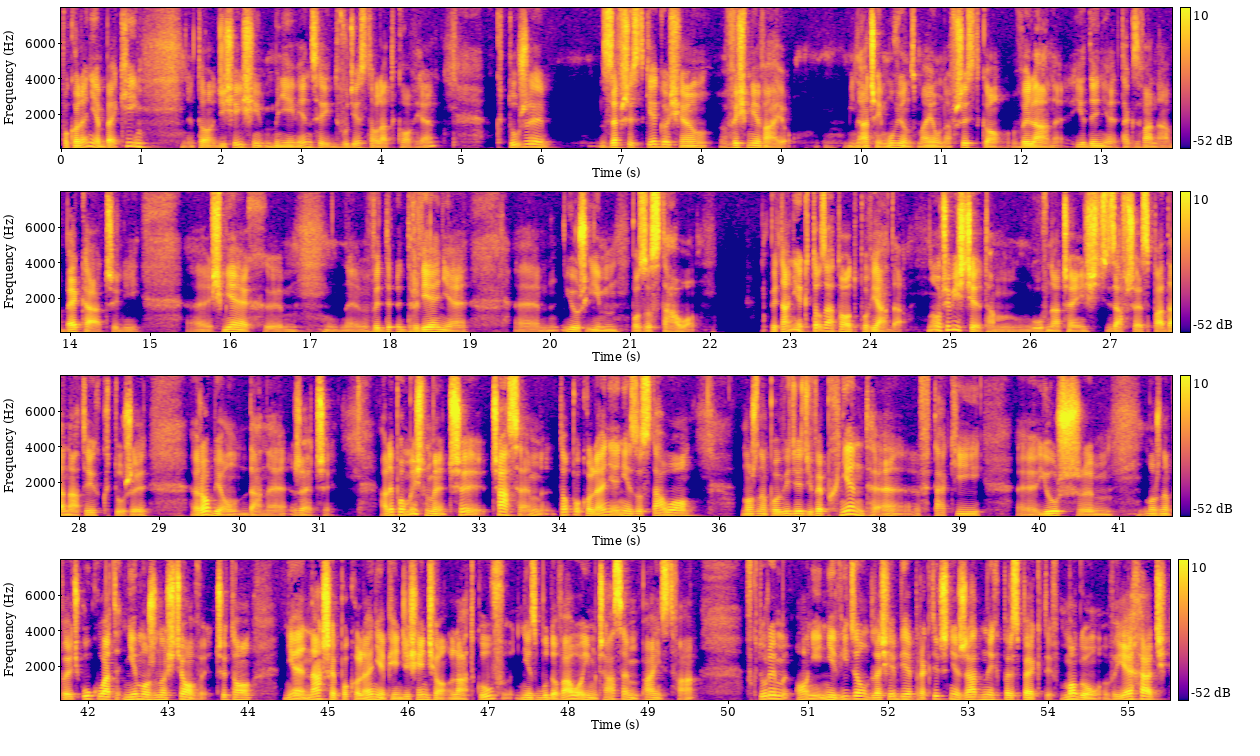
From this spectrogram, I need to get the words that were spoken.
Pokolenie Beki to dzisiejsi mniej więcej dwudziestolatkowie, którzy ze wszystkiego się wyśmiewają. Inaczej mówiąc, mają na wszystko wylane. Jedynie tak zwana beka, czyli e, śmiech, wydrwienie już im pozostało. Pytanie, kto za to odpowiada? No, oczywiście, tam główna część zawsze spada na tych, którzy robią dane rzeczy. Ale pomyślmy, czy czasem to pokolenie nie zostało, można powiedzieć, wepchnięte w taki e, już, można powiedzieć, układ niemożnościowy. Czy to nie nasze pokolenie 50-latków nie zbudowało im czasem państwa, w którym oni nie widzą dla siebie praktycznie żadnych perspektyw. Mogą wyjechać,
